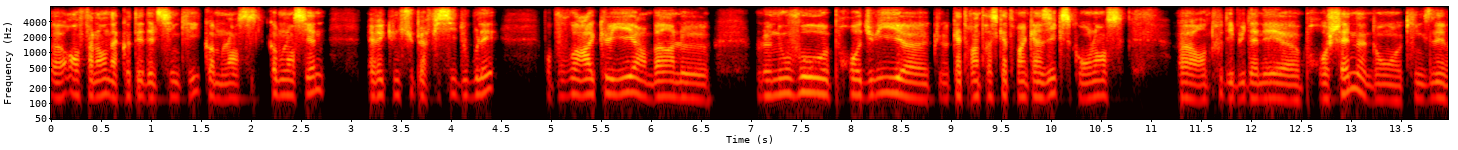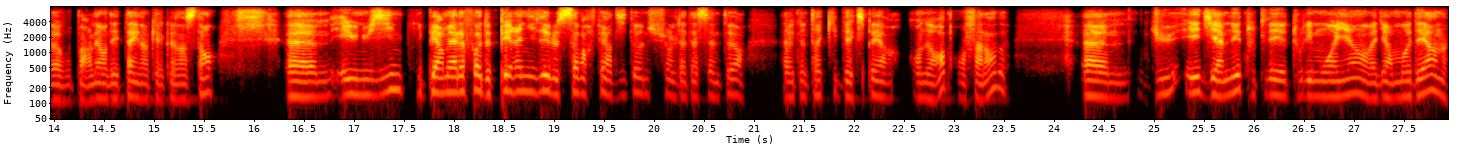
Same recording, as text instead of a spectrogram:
en Finlande, à côté d'Helsinki, comme l'ancienne, avec une superficie doublée pour pouvoir accueillir ben, le, le nouveau produit, euh, le 9395X qu'on lance euh, en tout début d'année euh, prochaine, dont Kingsley va vous parler en détail dans quelques instants, et une usine qui permet à la fois de pérenniser le savoir-faire d'Eaton sur le data center avec notre équipe d'experts en Europe, en Finlande, du, et d'y amener toutes les, tous les moyens, on va dire, modernes,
